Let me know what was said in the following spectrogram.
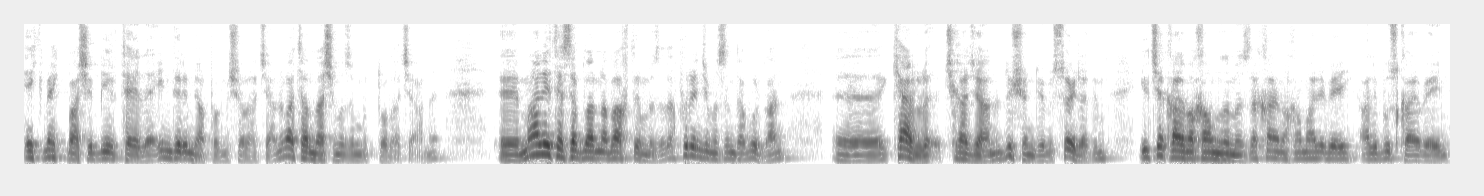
ekmek başı 1 TL indirim yapılmış olacağını, vatandaşımızın mutlu olacağını, e, maliyet hesaplarına baktığımızda da fırıncımızın da buradan e, karlı çıkacağını düşündüğümü söyledim. İlçe kaymakamlığımızda Kaymakam Ali Bey, Ali Buzkaya Bey'in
